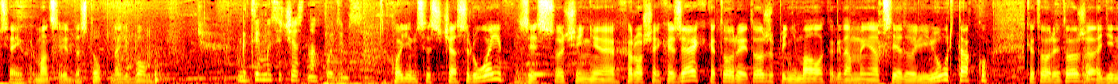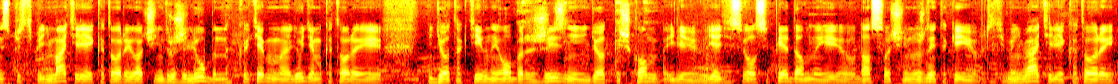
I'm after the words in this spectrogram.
вся информация доступна любому. Где мы сейчас находимся? Находимся сейчас Руи. Здесь очень э, хорошая хозяйка, которая тоже принимала, когда мы обследовали Юртаку, который тоже один из предпринимателей, который очень дружелюбен к тем людям, которые идет активный образ жизни, идет пешком или едет с велосипедом. И у нас очень нужны такие предприниматели, которые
